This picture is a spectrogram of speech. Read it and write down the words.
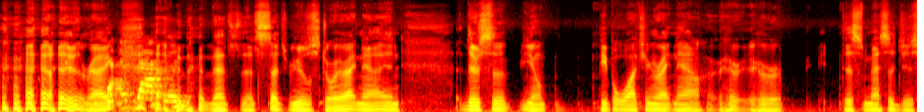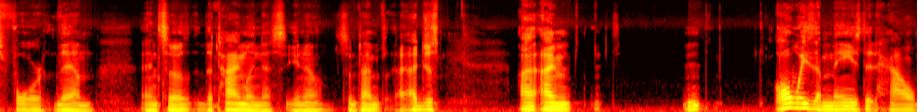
right? Yeah, exactly. that's that's such a beautiful story right now, and there's a you know people watching right now who, are, this message is for them, and so the timeliness, you know, sometimes I just I, I'm always amazed at how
